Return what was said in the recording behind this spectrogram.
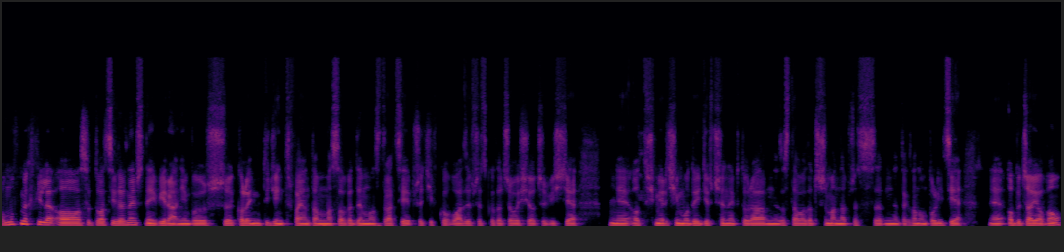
Pomówmy chwilę o sytuacji wewnętrznej w Iranie, bo już kolejny tydzień trwają tam masowe demonstracje przeciwko władzy. Wszystko zaczęło się oczywiście e, od śmierci młodej dziewczyny, która została zatrzymana przez e, tak zwaną policję e, obyczajową.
